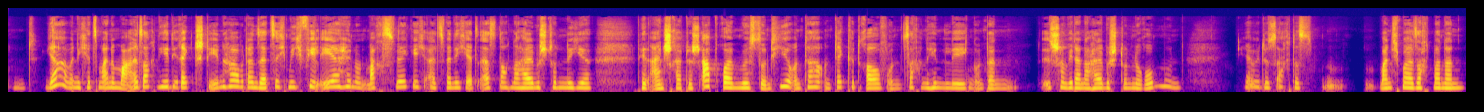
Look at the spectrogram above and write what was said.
und ja, wenn ich jetzt meine Malsachen hier direkt stehen habe, dann setze ich mich viel eher hin und mache es wirklich, als wenn ich jetzt erst noch eine halbe Stunde hier den einen Schreibtisch abräumen müsste und hier und da und Decke drauf und Sachen hinlegen und dann ist schon wieder eine halbe Stunde rum und ja, wie du sagtest, manchmal sagt man dann,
